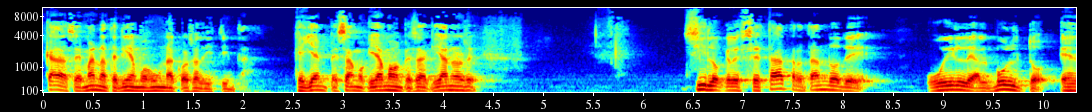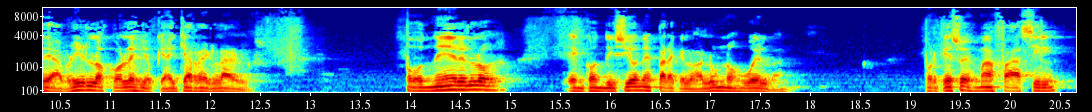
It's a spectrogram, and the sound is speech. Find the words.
cada semana teníamos una cosa distinta. Que ya empezamos, que ya vamos a empezar, que ya no sé. Si lo que se está tratando de huirle al bulto es de abrir los colegios, que hay que arreglarlos, ponerlos en condiciones para que los alumnos vuelvan, porque eso es más fácil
